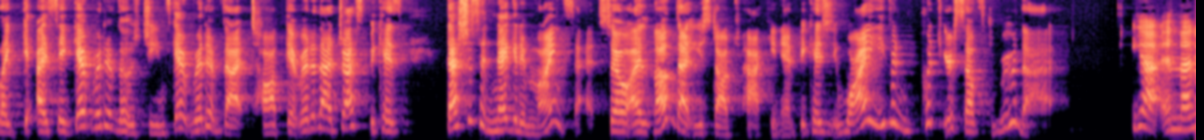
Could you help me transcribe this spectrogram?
Like I say, get rid of those jeans, get rid of that top, get rid of that dress because that's just a negative mindset. So I love that you stopped packing it because why even put yourself through that? Yeah, and then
